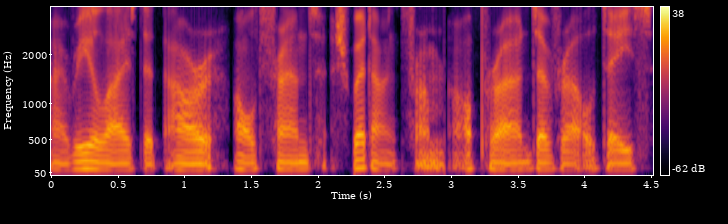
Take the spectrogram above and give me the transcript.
I realized that our old friend Shwetank from Opera DevRel days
